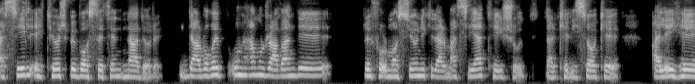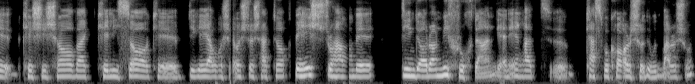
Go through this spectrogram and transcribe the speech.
اصیل احتیاج به واسطه نداره. در واقع اون همون روند رفرماسیونی که در مسیحیت طی شد در کلیسا که علیه کشیش ها و کلیسا که دیگه یواش یواش داشت حتی بهشت رو هم به دینداران میفروختن. یعنی اینقدر کسب و کار شده بود براشون.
